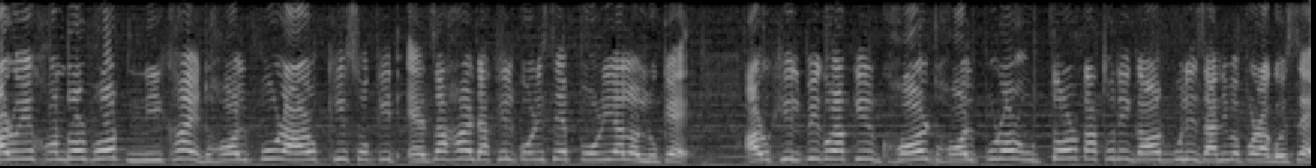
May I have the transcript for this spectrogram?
আৰু এই সন্দৰ্ভত নিশাই ধলপুৰ আৰক্ষী চকীত এজাহাৰ দাখিল কৰিছে পৰিয়ালৰ লোকে। আৰু শিল্পীগৰাকীৰ ঘৰ ধলপুৰৰ উত্তৰ কাঠনি গাঁৱত বুলি জানিব পৰা গৈছে।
